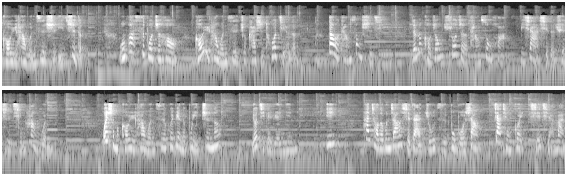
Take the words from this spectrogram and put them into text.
口语和文字是一致的，文化四播之后。口语和文字就开始脱节了。到了唐宋时期，人们口中说着唐宋话，笔下写的却是秦汉文。为什么口语和文字会变得不一致呢？有几个原因：一、汉朝的文章写在竹子布帛上，价钱贵，写起来慢，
